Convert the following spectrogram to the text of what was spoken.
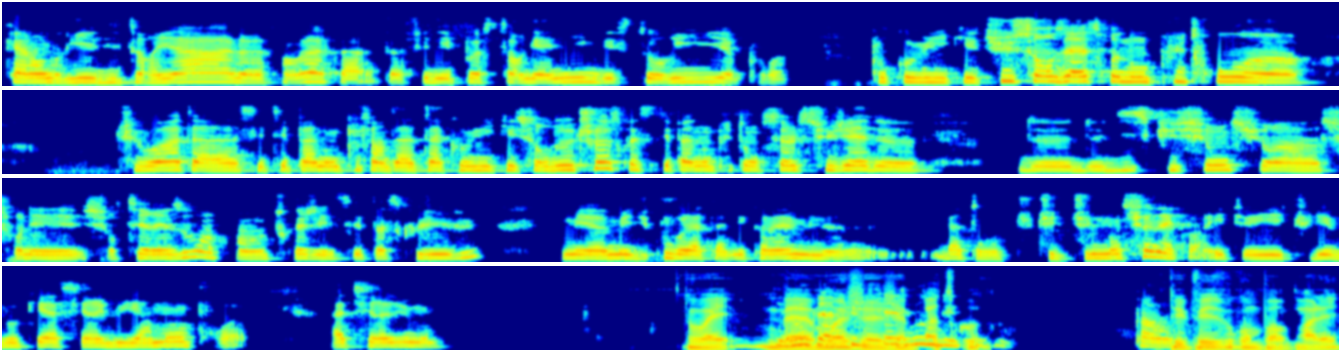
calendrier éditorial. Enfin voilà, tu as, fait des posts organiques, des stories pour, pour communiquer dessus sans être non plus trop. Euh, tu vois, c'était pas non plus. Enfin, tu as, communiqué sur d'autres choses, quoi. C'était pas non plus ton seul sujet de, de, de discussion sur, euh, sur, les, sur tes réseaux. Enfin, en tout cas, c'est pas ce que j'ai vu. Mais, mais du coup, voilà, tu avais quand même une. Bah, tu, tu, le mentionnais, quoi. Et tu, tu l'évoquais assez régulièrement pour attirer du monde. Ouais, bah, moi, j'aime pas trop. Puis Facebook, on peut en parler.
